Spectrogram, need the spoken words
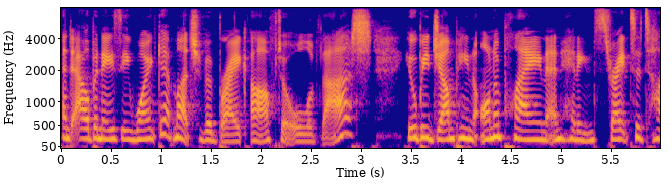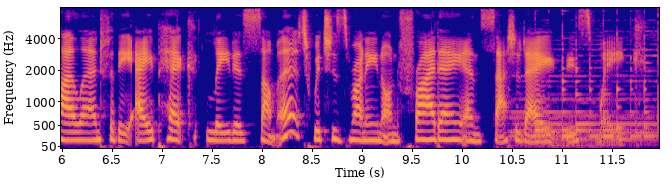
And Albanese won't get much of a break after all of that. He'll be jumping on a plane and heading straight to Thailand for the APEC Leaders Summit, which is running on Friday and Saturday this week.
